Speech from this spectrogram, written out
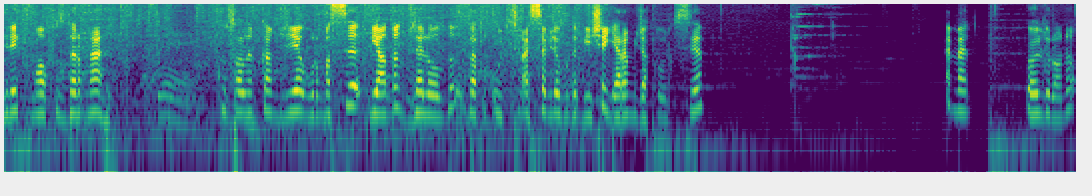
Direkt muhafızlarım ha. Kutsal intikamcıya vurması bir yandan güzel oldu. Zaten ultisini açsa bile burada bir işe yaramayacaktı ultisi. Hemen öldür onu.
